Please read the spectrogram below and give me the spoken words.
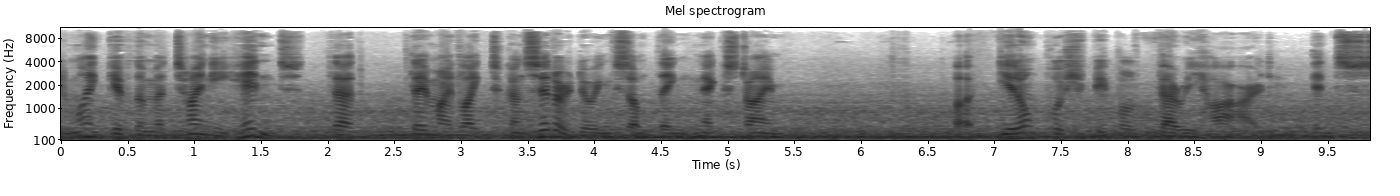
You might give them a tiny hint that they might like to consider doing something next time. But you don't push people very hard. It's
